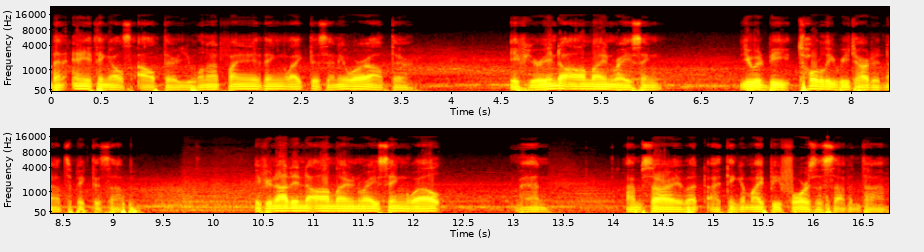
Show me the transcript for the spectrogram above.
than anything else out there. You will not find anything like this anywhere out there. If you're into online racing, you would be totally retarded not to pick this up. If you're not into online racing, well, man, I'm sorry, but I think it might be Forza 7 time.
